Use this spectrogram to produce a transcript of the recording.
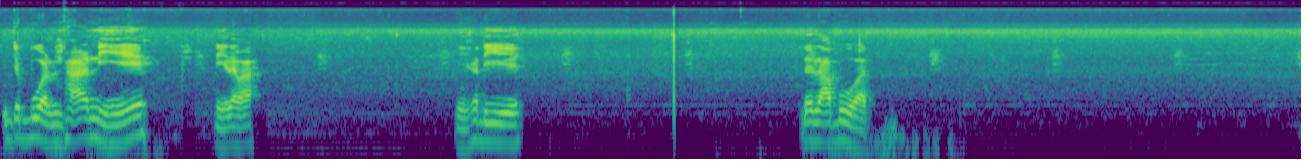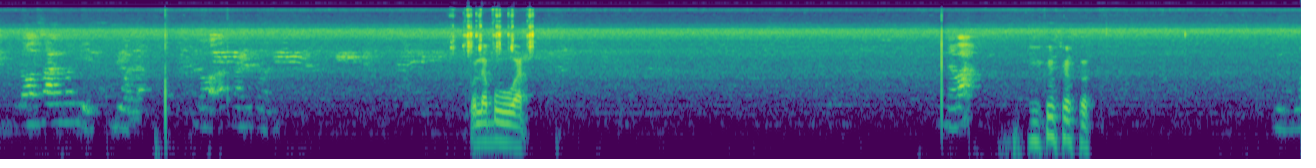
กูจะบวชเป็นพระหนี หนีอะไรวะ หนีคดี ได้ลาบวชรอฟันมาดิบวชอะรออาการก่อนคนละบวชไหนวะอยู่วัดทำ ไม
